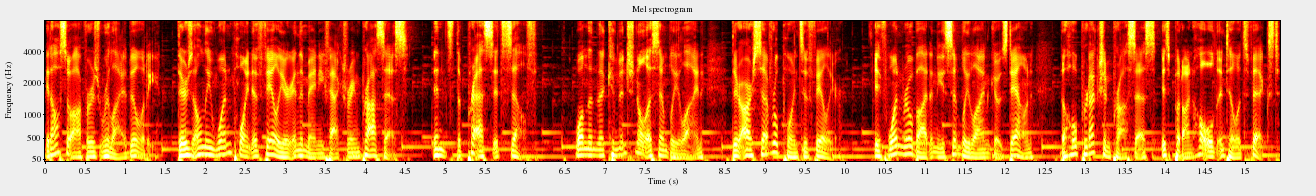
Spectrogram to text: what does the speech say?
It also offers reliability. There's only one point of failure in the manufacturing process, and it's the press itself. While in the conventional assembly line, there are several points of failure. If one robot in the assembly line goes down, the whole production process is put on hold until it's fixed.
